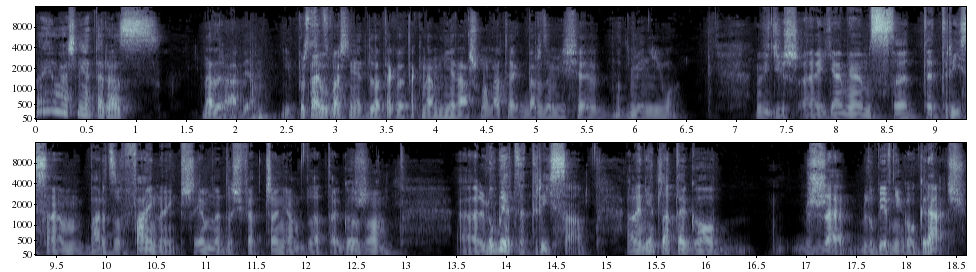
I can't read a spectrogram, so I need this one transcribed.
No i właśnie teraz nadrabiam. I po prostu Pewnie. właśnie dlatego tak na mnie naszło, na to jak bardzo mi się odmieniło. Widzisz, e, ja miałem z Tetrisem bardzo fajne i przyjemne doświadczenia, dlatego że lubię Tetrisa, ale nie dlatego, że lubię w niego grać.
